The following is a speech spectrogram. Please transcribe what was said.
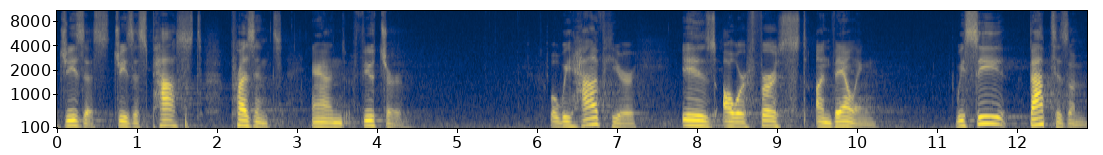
Jesus, Jesus past, present, and future. What we have here is our first unveiling. We see baptism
